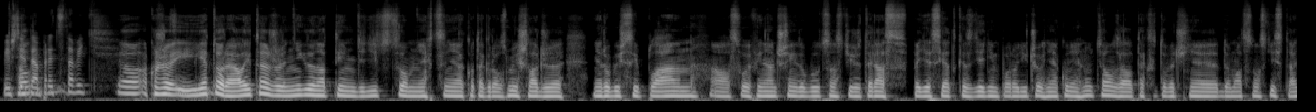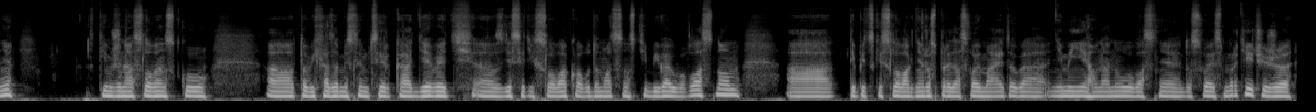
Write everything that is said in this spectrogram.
vieš si no, tam predstaviť? Ja, akože je to realita, že nikto nad tým dedičstvom nechce nejako tak rozmýšľať, že nerobíš si plán a svoj finančný do budúcnosti, že teraz v 50 zdedím po rodičoch nejakú nehnuteľnosť, ale tak sa to väčšine domácnosti stane. Tým, že na Slovensku a to vychádza, myslím, cirka 9 e, z 10 Slovákov alebo domácnosti bývajú vo vlastnom a typický Slovák nerozpredá svoj majetok a neminie ho na nulu vlastne do svojej smrti, čiže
